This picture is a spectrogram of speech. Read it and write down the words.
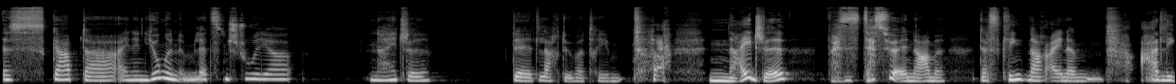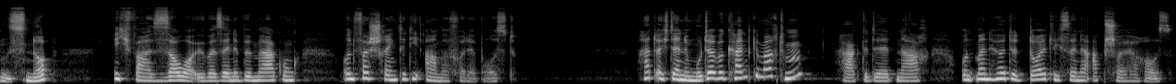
Es gab da einen Jungen im letzten Schuljahr. Nigel. Dad lachte übertrieben. Nigel? Was ist das für ein Name? Das klingt nach einem adligen Snob. Ich war sauer über seine Bemerkung und verschränkte die Arme vor der Brust. Hat euch deine Mutter bekannt gemacht, hm? hakte Dad nach, und man hörte deutlich seine Abscheu heraus.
